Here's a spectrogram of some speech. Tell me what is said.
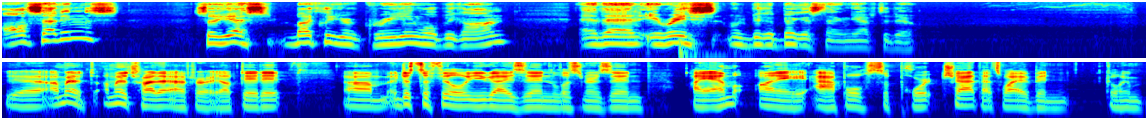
all settings. So yes, likely your greeting will be gone. And then erase would be the biggest thing you have to do. Yeah, I'm gonna I'm gonna try that after I update it. Um, and just to fill you guys in, listeners in, I am on a Apple support chat. That's why I've been going.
